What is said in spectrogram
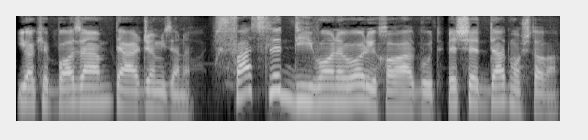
یا که بازم درجا می‌زنه. فصل دیوانه‌واری خواهد بود. به شدت مشتاقم.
